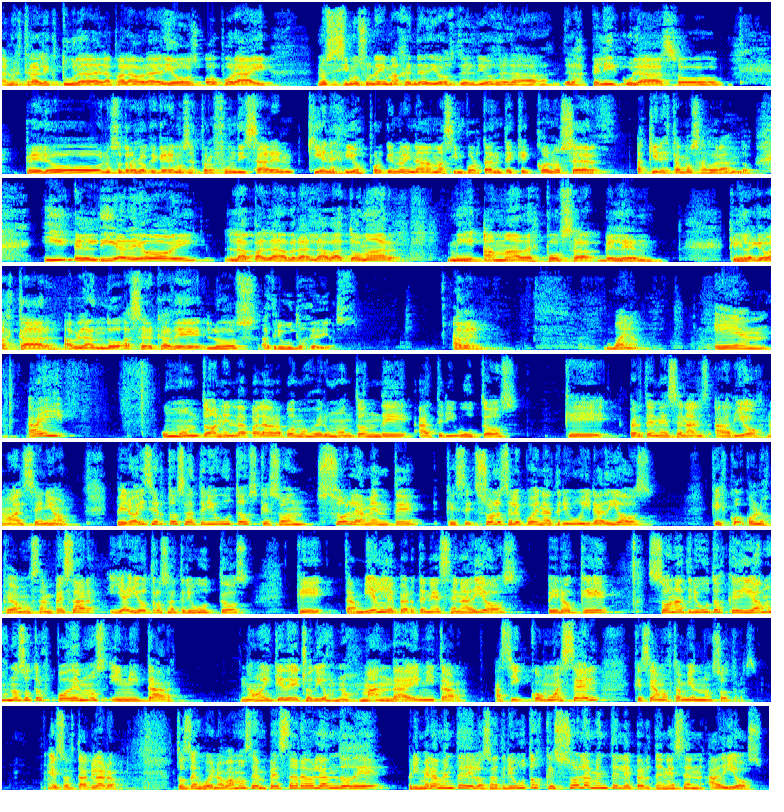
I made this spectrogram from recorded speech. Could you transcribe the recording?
nuestra lectura de la palabra de Dios, o por ahí nos hicimos una imagen de Dios del Dios de, de las películas, o, pero nosotros lo que queremos es profundizar en quién es Dios porque no hay nada más importante que conocer a quién estamos adorando. Y el día de hoy la palabra la va a tomar mi amada esposa Belén, que es la que va a estar hablando acerca de los atributos de Dios. Amén. Bueno, em, hay un montón en la palabra, podemos ver un montón de atributos que pertenecen a Dios, ¿no? Al Señor. Pero hay ciertos atributos que son solamente, que solo se le pueden atribuir a Dios, que es con los que vamos a empezar, y hay otros atributos que también le pertenecen a Dios, pero que son atributos que, digamos, nosotros podemos imitar, ¿no? Y que de hecho Dios nos manda a imitar, así como es Él, que seamos también nosotros. ¿Eso está claro? Entonces, bueno, vamos a empezar hablando de, primeramente, de los atributos que solamente le pertenecen a Dios.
